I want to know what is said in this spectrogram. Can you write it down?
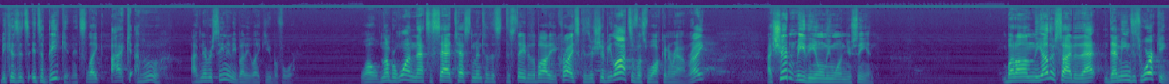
Because it's it's a beacon. It's like I I've never seen anybody like you before. Well, number one, that's a sad testament to the, the state of the body of Christ because there should be lots of us walking around, right? I shouldn't be the only one you're seeing. But on the other side of that, that means it's working.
